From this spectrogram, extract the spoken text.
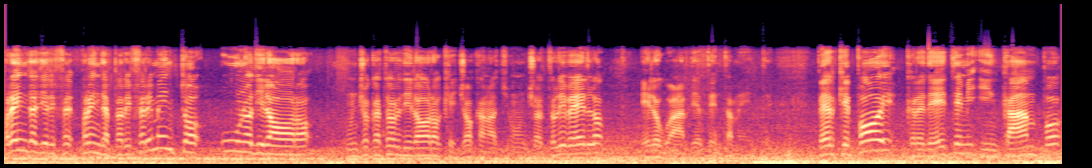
prenda, di rifer- prenda per riferimento uno di loro, un giocatore di loro che giocano a un certo livello e lo guardi attentamente. Perché poi, credetemi, in campo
